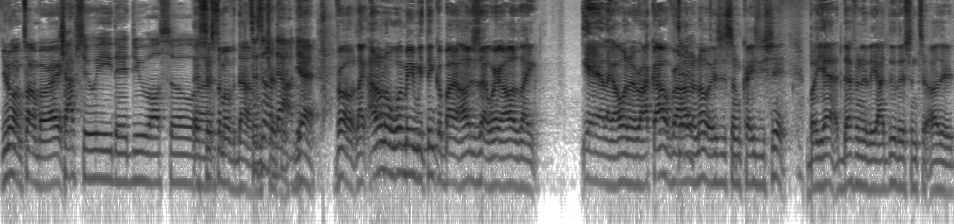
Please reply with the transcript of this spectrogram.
you know what I'm talking about, right? Chop Suey. They do also The uh, System of a Down. System of a. Down, yeah. bro. Like I don't know what made me think about it. I was just at work. I was like, yeah, like I want to rock out, bro. I don't know. It's just some crazy shit. But yeah, definitely, I do listen to other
